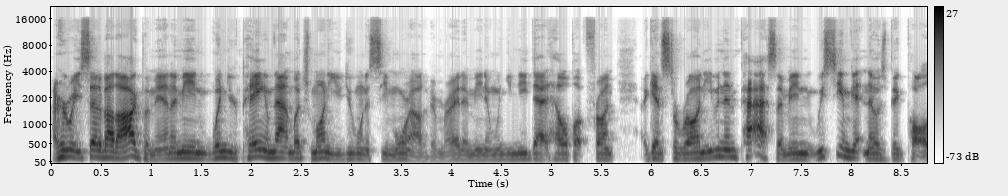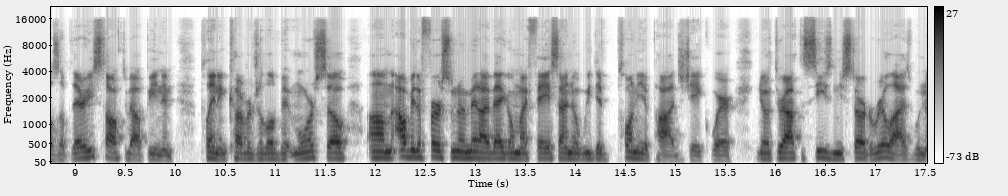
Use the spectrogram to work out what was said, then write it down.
I heard what you said about Ogbah, man. I mean, when you're paying him that much money, you do want to see more out of him, right? I mean, and when you need that help up front against a run, even in pass, I mean, we see him getting those big balls up there. He's talked about being in playing in coverage a little bit more. So um, I'll be the first one to admit I have egg on my face. I know we did plenty of pods, Jake, where you know throughout the season you start to realize when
